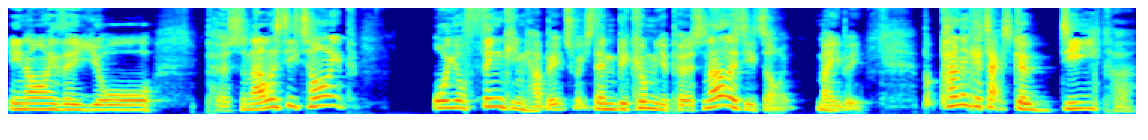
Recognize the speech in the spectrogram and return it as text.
in either your personality type or your thinking habits, which then become your personality type, maybe. But panic attacks go deeper.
